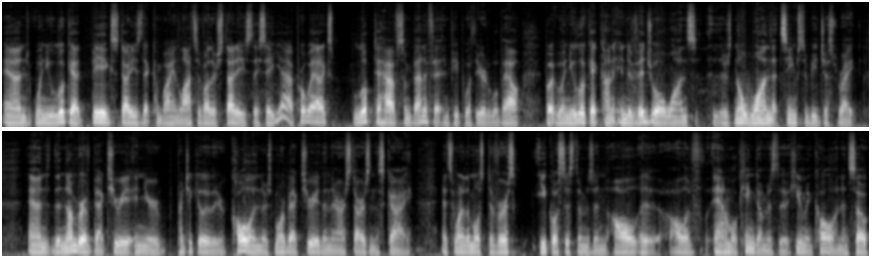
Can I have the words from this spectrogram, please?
And when you look at big studies that combine lots of other studies, they say, yeah, probiotics look to have some benefit in people with irritable bowel. But when you look at kind of individual ones, there's no one that seems to be just right. And the number of bacteria in your, particularly your colon, there's more bacteria than there are stars in the sky. It's one of the most diverse ecosystems and all uh, all of animal kingdom is the human colon, and so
